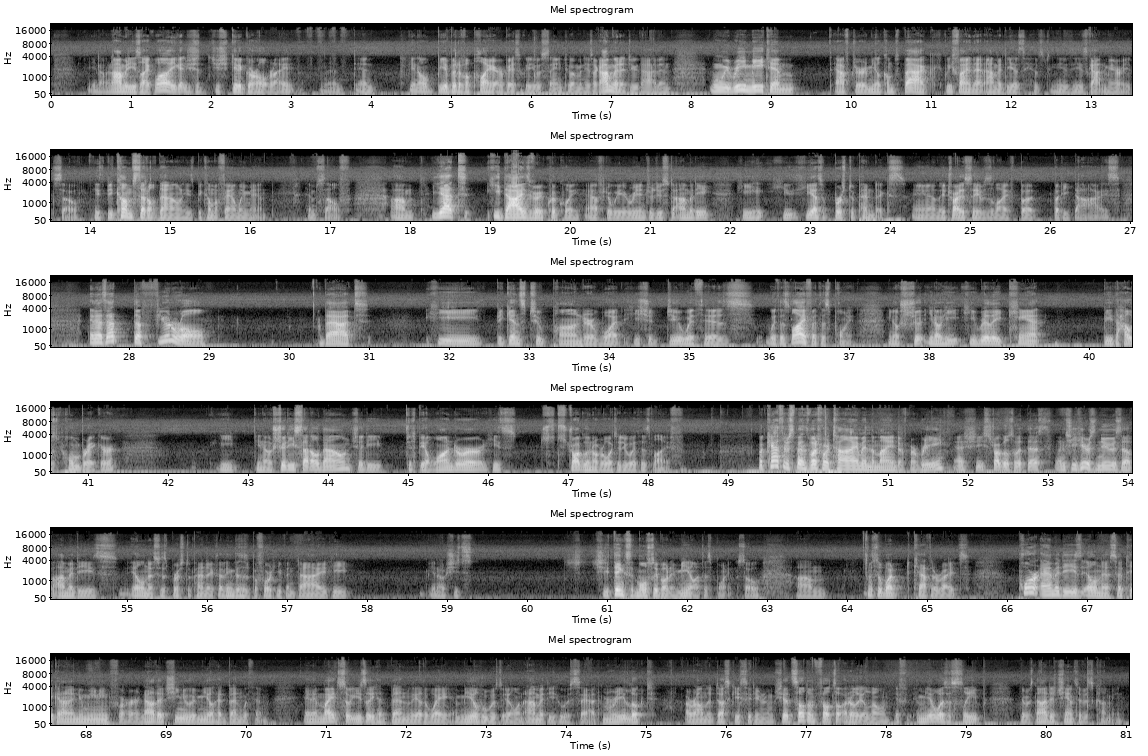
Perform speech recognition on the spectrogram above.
you know, and Amedee's like, well, you, you should you should get a girl, right? And and you know, be a bit of a player. Basically, he was saying to him, and he's like, I'm going to do that. And when we re-meet him after Emil comes back, we find that Amadeus has he's, he's gotten married, so he's become settled down. He's become a family man himself. Um, yet he dies very quickly after we reintroduce to Amedee. He, he he has a burst appendix, and they try to save his life, but but he dies. And it's at the funeral that he begins to ponder what he should do with his with his life at this point. You know, should you know he he really can't be the house homebreaker. He, you know, should he settle down? Should he just be a wanderer? He's struggling over what to do with his life. But Cather spends much more time in the mind of Marie as she struggles with this. When she hears news of Amedee's illness, his burst appendix, I think this is before he even died. He, you know, she's she thinks mostly about Emil at this point. So, um, this is what Cather writes. Poor Amedee's illness had taken on a new meaning for her now that she knew Emil had been with him. And it might so easily have been the other way Emil who was ill and Amedee who was sad. Marie looked around the dusky sitting room. She had seldom felt so utterly alone. If Emil was asleep, there was not a chance of his coming.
